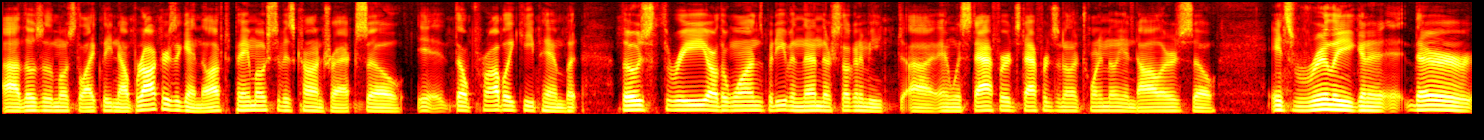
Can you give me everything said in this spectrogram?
uh, those are the most likely. Now, Brockers, again, they'll have to pay most of his contract, so it, they'll probably keep him. But those three are the ones, but even then, they're still going to be. Uh, and with Stafford, Stafford's another $20 million, so it's really to. They're.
